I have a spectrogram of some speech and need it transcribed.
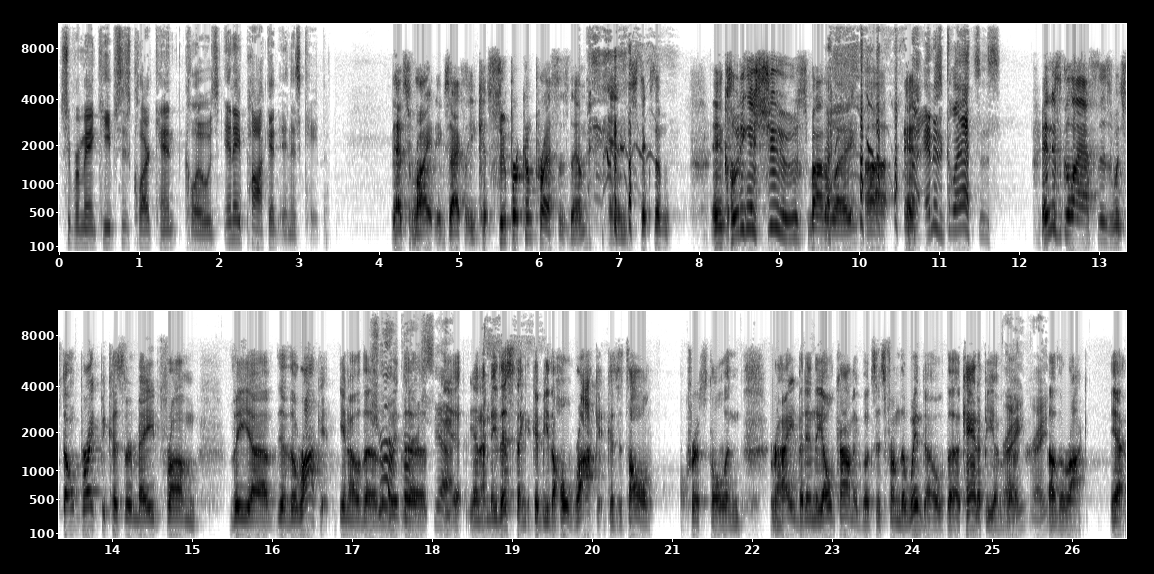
Superman keeps his Clark Kent clothes in a pocket in his cape. That's right, exactly. He super compresses them and sticks them, including his shoes, by the way, uh, and, and his glasses. And his glasses, which don't break because they're made from the uh, the, the rocket. You know, the Sure, the, course, yeah. And I mean, this thing it could be the whole rocket because it's all crystal and right. But in the old comic books, it's from the window, the canopy of Right, the right. of the rocket. Yeah,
